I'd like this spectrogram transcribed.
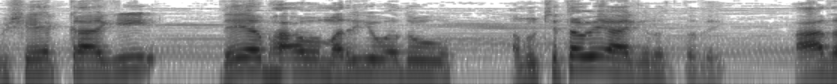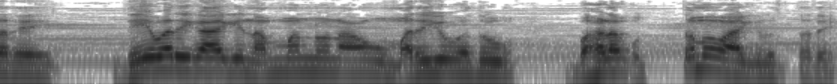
ವಿಷಯಕ್ಕಾಗಿ ದೇಹಭಾವ ಮರೆಯುವುದು ಅನುಚಿತವೇ ಆಗಿರುತ್ತದೆ. ಆದರೆ ದೇವರಿಗಾಗಿ ನಮ್ಮನ್ನು ನಾವು ಮರೆಯುವುದು ಬಹಳ ಉತ್ತಮವಾಗಿರುತ್ತದೆ.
